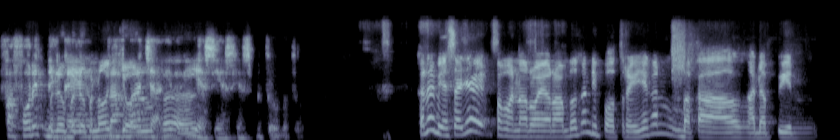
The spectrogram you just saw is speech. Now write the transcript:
favorit deh Bener-bener kayak belah menonjol. baca gitu. Yes, yes, yes, betul, betul. Karena biasanya pemenang Royal Rumble kan di portraynya kan bakal ngadepin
